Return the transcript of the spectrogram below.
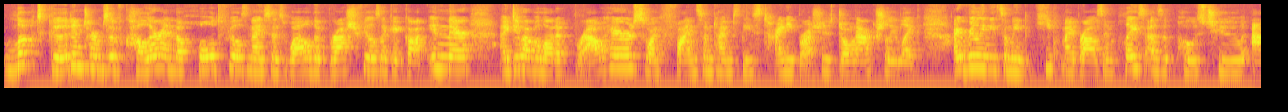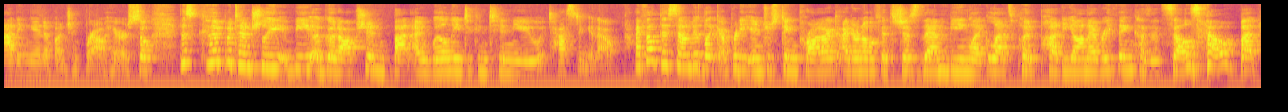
looked good in terms of color and the hold feels nice as well. The brush feels like it got in there. I do have a lot of brow hairs, so I find sometimes these tiny brushes don't actually like, I really need something to keep my brows in place as opposed to adding in a bunch of brow hairs. So this could potentially be a good option, but I will need to continue testing it out. I thought this sounded like a pretty interesting product. I don't know if it's just them being like, let's put putty on everything because it sells out, but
